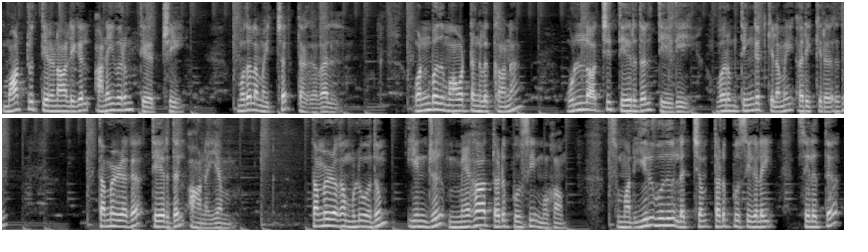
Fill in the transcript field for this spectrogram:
மாற்றுத்திறனாளிகள் அனைவரும் தேர்ச்சி. முதலமைச்சர் தகவல். ஒன்பது மாவட்டங்களுக்கான உள்ளாட்சி தேர்தல் தேதி. வரும் திங்கட்கிழமை அறிக்கிறது தமிழக தேர்தல் ஆணையம். தமிழகம் முழுவதும் இன்று மெகா தடுப்பூசி முகாம். சுமார் இருபது லட்சம் தடுப்பூசிகளை செலுத்த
